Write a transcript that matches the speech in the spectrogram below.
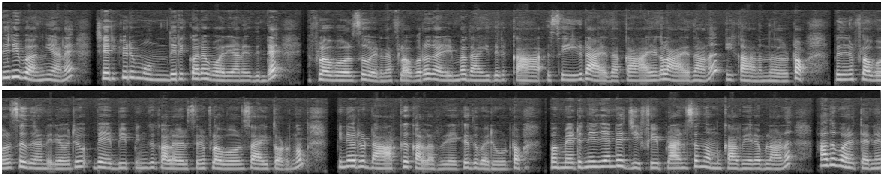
ഒത്തിരി ഭംഗിയാണ്. ശരിക്കും ഒരു മുന്തിരിക്കൊല പോലെയാണ് ഇതിന്റെ ഫ്ലവേഴ്സ് വരുന്നത്. ഫ്ലവർ കഴിയുമ്പോൾ അതായത് ഇതിൽ കാ സീഡായതാണ് കായകളായതാണ് ഈ കാണുന്നത് കേട്ടോ അപ്പോൾ ഇതിന്റെ ഫ്ലവേഴ്സ് ഇത് കണ്ടില്ലേ? ഒരു ബേബി പിങ്ക് കളേഴ്സിൽ ഫ്ലവേഴ്സ് ആയി തുടങ്ങും. പിന്നെ ഒരു ഡാർക്ക് കളറിലേക്ക് ഇത് വരും കേട്ടോ അപ്പോൾ മെഡിനേരിയന്റെ ജിഫി പ്ലാന്റ്സ് നമുക്ക് അവൈലബിൾ ആണ്. അതുപോലെ തന്നെ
